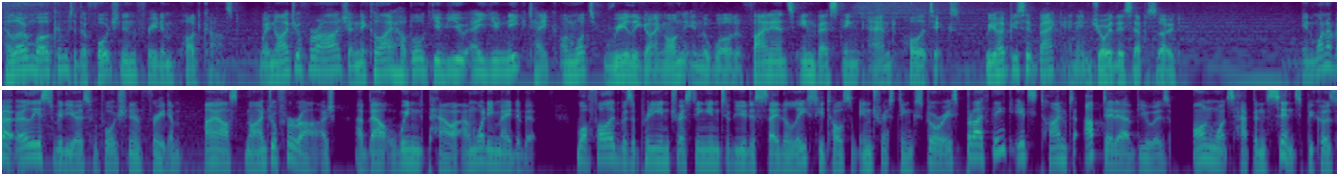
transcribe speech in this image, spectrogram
Hello and welcome to the Fortune and Freedom podcast, where Nigel Farage and Nikolai Hubble give you a unique take on what's really going on in the world of finance, investing, and politics. We hope you sit back and enjoy this episode. In one of our earliest videos for Fortune and Freedom, I asked Nigel Farage about wind power and what he made of it. What followed was a pretty interesting interview to say the least. He told some interesting stories, but I think it's time to update our viewers on what's happened since because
